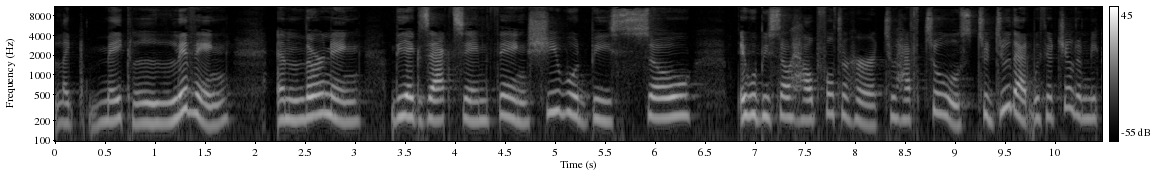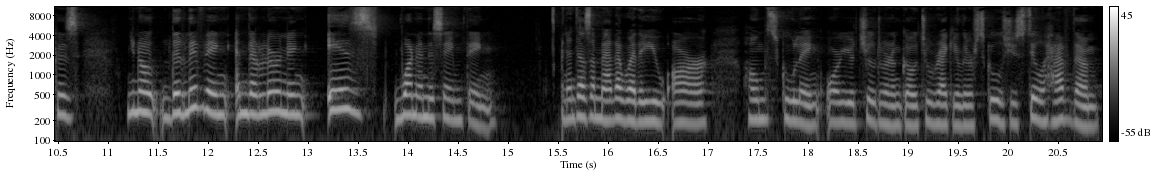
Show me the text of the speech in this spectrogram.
like make living and learning the exact same thing. She would be so it would be so helpful to her to have tools to do that with your children because you know the living and the learning is one and the same thing. And it doesn't matter whether you are homeschooling or your children go to regular schools, you still have them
